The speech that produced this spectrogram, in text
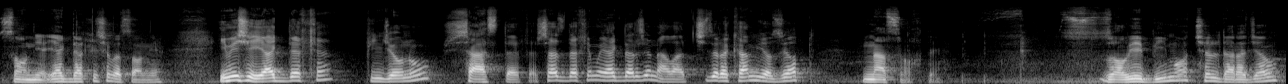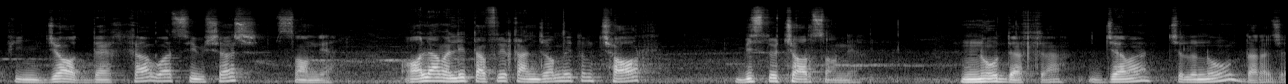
ثانیه. یک دقیقه به ثانیه. این میشه یک دقیقه. 59 60 دقیقه. 60 دقیقه ما یک درجه 90 چیز را کم یا زیاد نساخته. زاویه بی ما 40 درجه و 50 دقیقه و 36 ثانیه. حال عملی تفریق انجام می‌تونم. 4 24 ثانیه. 9 دقیقه. جمع 49 درجه.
